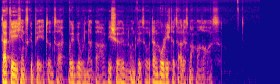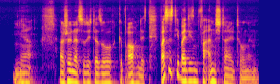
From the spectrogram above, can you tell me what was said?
Da gehe ich ins Gebet und sage, wie wunderbar, wie schön mhm. und wieso. Dann hole ich das alles nochmal raus. Mhm. Ja, aber schön, dass du dich da so gebrauchen lässt. Was ist dir bei diesen Veranstaltungen?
